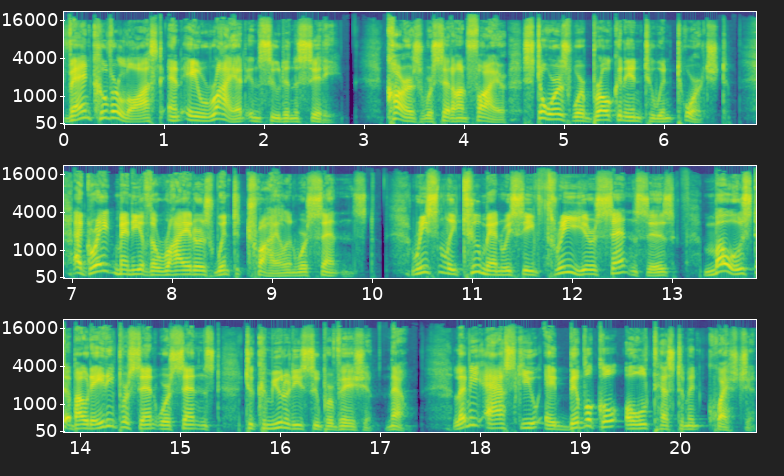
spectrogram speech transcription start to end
Vancouver lost, and a riot ensued in the city. Cars were set on fire, stores were broken into and torched. A great many of the rioters went to trial and were sentenced. Recently, two men received three year sentences. Most, about 80%, were sentenced to community supervision. Now, let me ask you a biblical Old Testament question.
